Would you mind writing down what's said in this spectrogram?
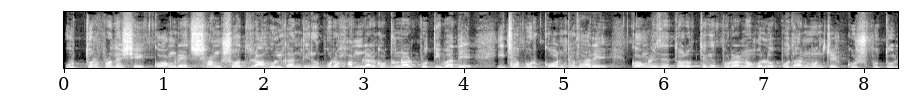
উত্তরপ্রদেশে কংগ্রেস সাংসদ রাহুল গান্ধীর উপর হামলার ঘটনার প্রতিবাদে ইছাপুর কণ্ঠাধারে কংগ্রেসের তরফ থেকে পোড়ানো হল প্রধানমন্ত্রীর কুশপুতুল।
